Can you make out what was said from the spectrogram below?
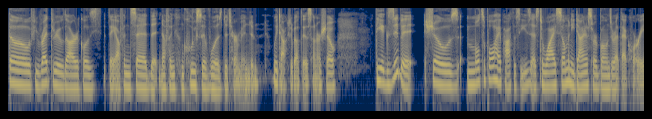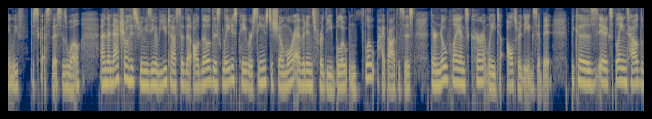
Though, if you read through the articles, they often said that nothing conclusive was determined, and we talked about this on our show. The exhibit shows multiple hypotheses as to why so many dinosaur bones are at that quarry, and we've discussed this as well. And the Natural History Museum of Utah said that although this latest paper seems to show more evidence for the bloat and float hypothesis, there are no plans currently to alter the exhibit because it explains how the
